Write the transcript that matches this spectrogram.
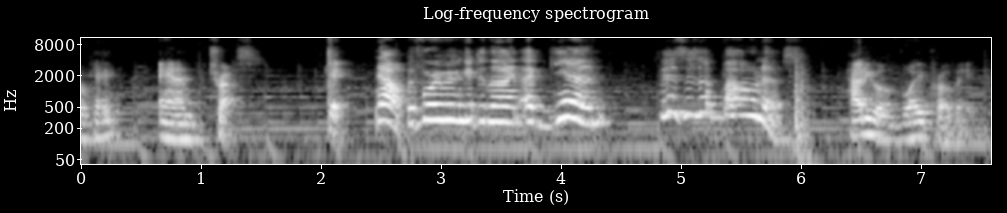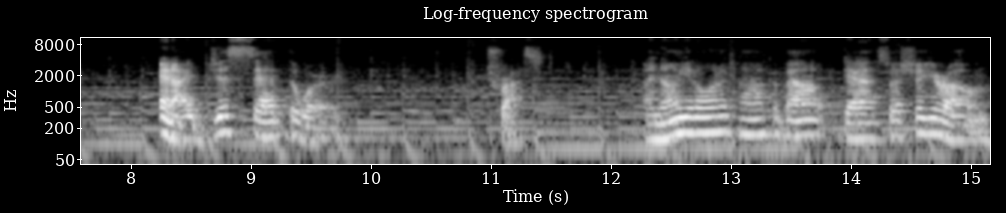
okay, and trust. Okay, now, before we even get to the nine, again, this is a bonus. How do you avoid probate? And I just said the word, trust. I know you don't want to talk about death, especially your own,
